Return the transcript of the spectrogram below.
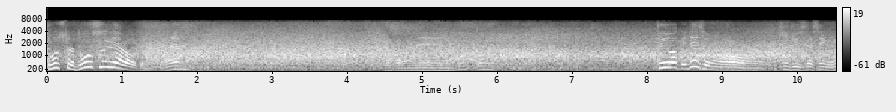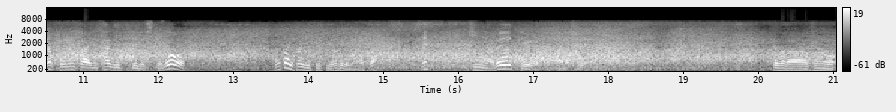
そうしたらどうすんねやろうと思ってね。だからね、本当に。というわけで、その、緊急事態宣言が今回に限ってですけど、今回に限ってっていうわけでもないか。ね。気になるっていう話で。だから、その、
